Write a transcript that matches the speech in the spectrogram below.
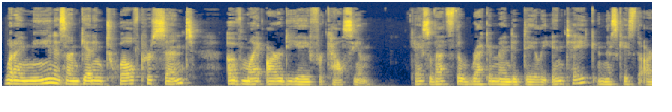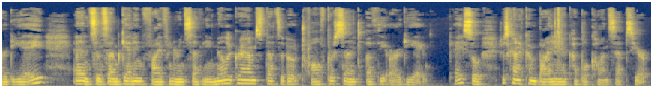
what I mean is I'm getting 12% of my RDA for calcium. Okay, so that's the recommended daily intake, in this case the RDA. And since I'm getting 570 milligrams, that's about 12% of the RDA. Okay, so just kind of combining a couple concepts here.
